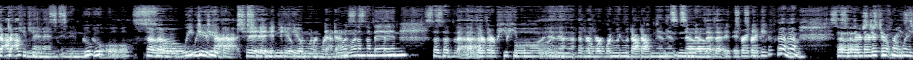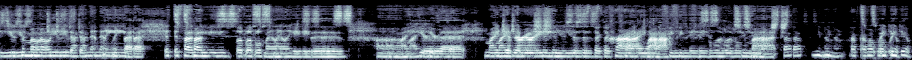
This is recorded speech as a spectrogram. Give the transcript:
documents in Google. So we do that to indicate when we're done with something so that the other people in, that are working with documents know that it's ready for them. So there's different ways to use emojis, definitely, but it's fun to use the little smiley faces. Um, I hear that my generation uses the crying, laughing face a little too much. That's, you know, that's, what, we do.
